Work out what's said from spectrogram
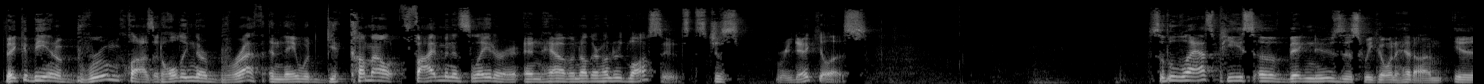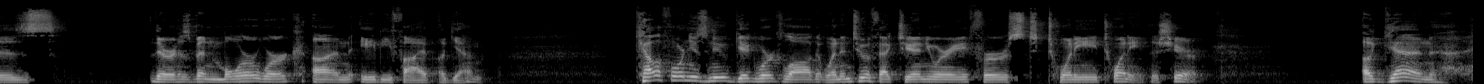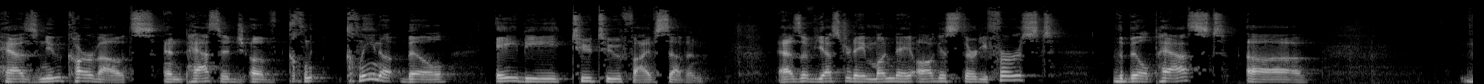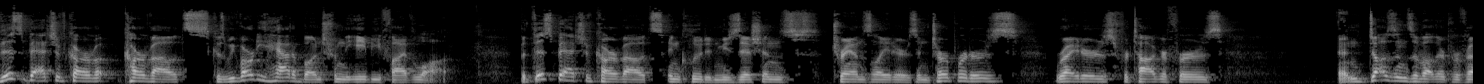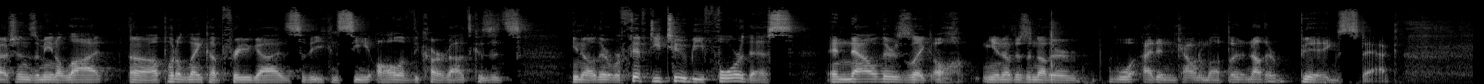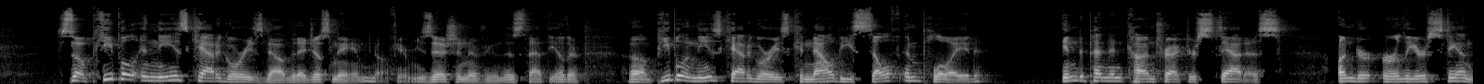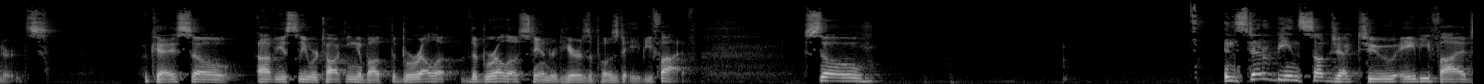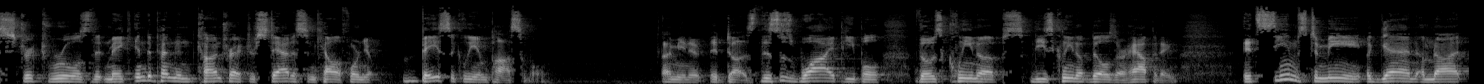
they could be in a broom closet holding their breath and they would get, come out five minutes later and have another hundred lawsuits. It's just ridiculous. So, the last piece of big news this week I want to hit on is there has been more work on AB5 again. California's new gig work law that went into effect January 1st, 2020, this year, again has new carve outs and passage of cleanup bill AB 2257. As of yesterday, Monday, August 31st, the bill passed. Uh, this batch of carve, carve outs, because we've already had a bunch from the AB5 law, but this batch of carve outs included musicians, translators, interpreters, writers, photographers, and dozens of other professions. I mean, a lot. Uh, I'll put a link up for you guys so that you can see all of the carve outs because it's, you know, there were 52 before this, and now there's like, oh, you know, there's another I didn't count them up, but another big stack. So people in these categories now that I just named, you know, if you're a musician, if you're this, that, the other, um, people in these categories can now be self-employed, independent contractor status under earlier standards. Okay, so obviously we're talking about the Borello, the Borello standard here as opposed to AB5. So Instead of being subject to AB5's strict rules that make independent contractor status in California basically impossible. I mean, it, it does. This is why people, those cleanups, these cleanup bills are happening. It seems to me, again, I'm not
